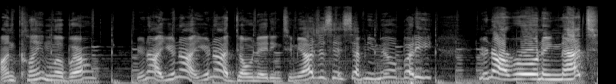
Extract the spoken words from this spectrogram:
unclaimed little bro? You're not you're not you're not donating to me. I just hit 70 mil, buddy. You're not ruining that.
